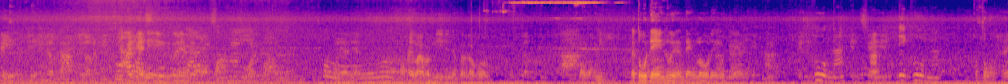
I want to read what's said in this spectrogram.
ให้แค่นี้เองก็แล้วเนี่ยสองให้โอ้โหเขาให้มาแบบนี้เลยนะแบบเราก็บอกว่าเฮ้ยแล้วตัวแดงด้วยนะแดงโล่เลยคนที่แล้วเนี่ยทูบนะฮะเลขทูบนะเขาส่งให้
